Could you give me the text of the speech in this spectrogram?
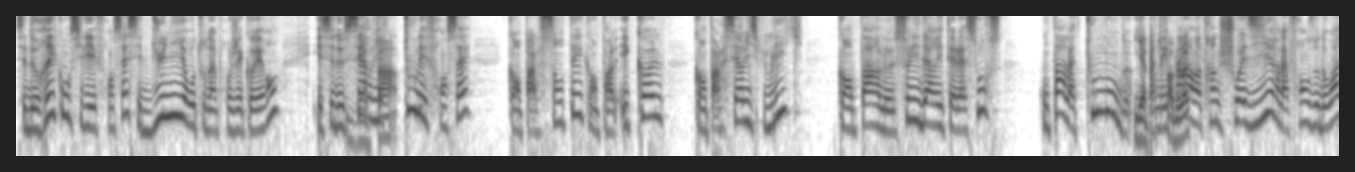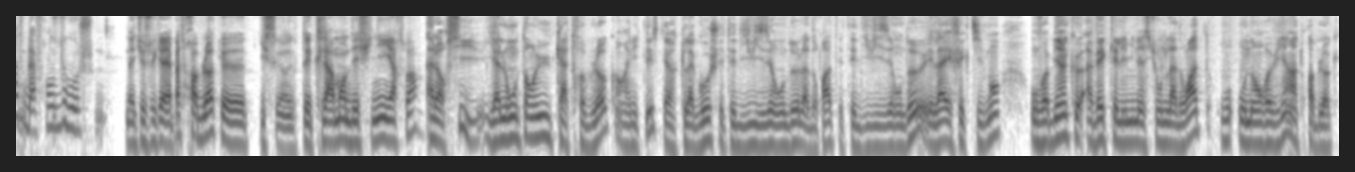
c'est de réconcilier les Français, c'est d'unir autour d'un projet cohérent, et c'est de servir pas- tous les Français, quand on parle santé, quand on parle école, quand on parle service public, quand on parle solidarité à la source, on parle à tout le monde. Il y a pas on n'est pas blocs en train de choisir la France de droite ou la France de gauche. Mathieu Souquet, il n'y a pas trois blocs euh, qui sont étaient clairement définis hier soir? Alors si, il y a longtemps eu quatre blocs en réalité, c'est-à-dire que la gauche était divisée en deux, la droite était divisée en deux, et là effectivement, on voit bien qu'avec l'élimination de la droite, on, on en revient à trois blocs.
